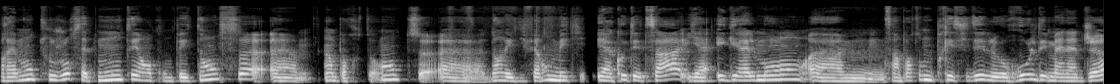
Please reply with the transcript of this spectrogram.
vraiment toujours cette montée en compétences euh, importante euh, dans les différents métiers. Et à côté de ça, il y a également, euh, c'est important de préciser le rôle des managers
